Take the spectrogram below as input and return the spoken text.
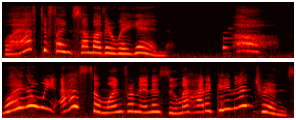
We'll have to find some other way in. Why don't we ask someone from Inazuma how to gain entrance?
